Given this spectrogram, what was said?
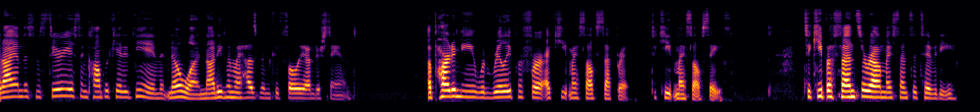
that I am this mysterious and complicated being that no one, not even my husband, could fully understand. A part of me would really prefer I keep myself separate to keep myself safe, to keep a fence around my sensitivity,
